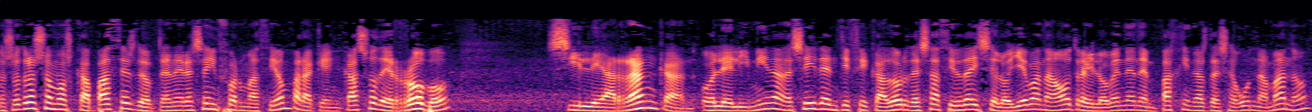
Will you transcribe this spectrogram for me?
Nosotros somos capaces de obtener esa información para que en caso de robo, si le arrancan o le eliminan ese identificador de esa ciudad y se lo llevan a otra y lo venden en páginas de segunda mano,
